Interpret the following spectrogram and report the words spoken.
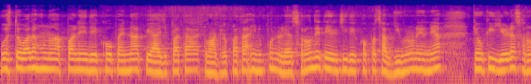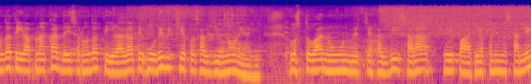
ਉਸ ਤੋਂ ਬਾਅਦ ਹੁਣ ਆਪਾਂ ਨੇ ਦੇਖੋ ਪਹਿਲਾਂ ਪਿਆਜ਼ ਪਤਾ, ਟਮਾਟਰ ਪਤਾ, ਇਹਨੂੰ ਭੁੰਨ ਲਿਆ। ਸਰੋਂ ਦੇ ਤੇਲ 'ਚ ਹੀ ਦੇਖੋ ਆਪਾਂ ਸਬਜ਼ੀ ਬਣਾਉਣੇ ਹੁੰਦੇ ਆ, ਕਿਉਂਕਿ ਜਿਹੜਾ ਸਰੋਂ ਦਾ ਤੇਲ ਆਪਣਾ ਘਰ ਦਾ ਹੀ ਸਰੋਂ ਦਾ ਤੇਲ ਆਗਾ ਤੇ ਉਹਦੇ ਵਿੱਚ ਹੀ ਆਪਾਂ ਸਬਜ਼ੀ ਬਣਾਉਣੇ ਆਗੇ ਉਸ ਤੋਂ ਬਾਅਦ ਨੂਨ ਮਿਰਚ, ਹਲਦੀ ਸਾਰਾ ਇਹ ਪਾ ਤੇ ਆਪਣੇ ਮਸਾਲੇ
